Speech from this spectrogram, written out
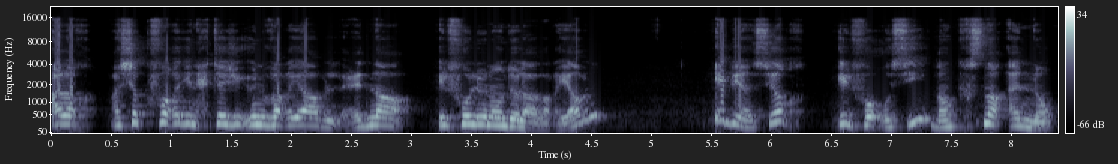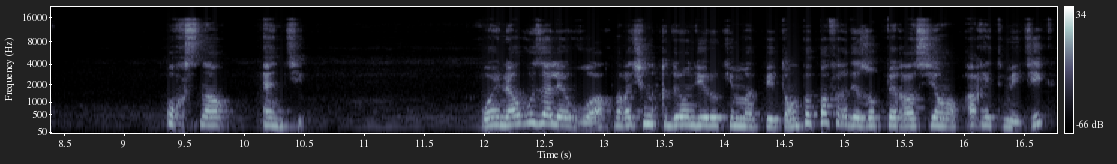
alors, à chaque fois, il une variable, il faut le nom de la variable. Et bien sûr, il faut aussi, donc, un nom ou un type. Voilà, vous allez voir, on ne peut pas faire des opérations arithmétiques,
